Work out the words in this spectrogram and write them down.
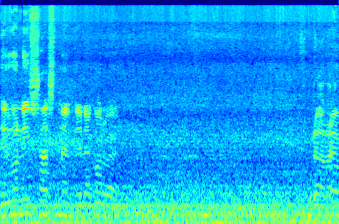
দীর্ঘ নিঃশ্বাস নেন যেটা করবেন হ্যাঁ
